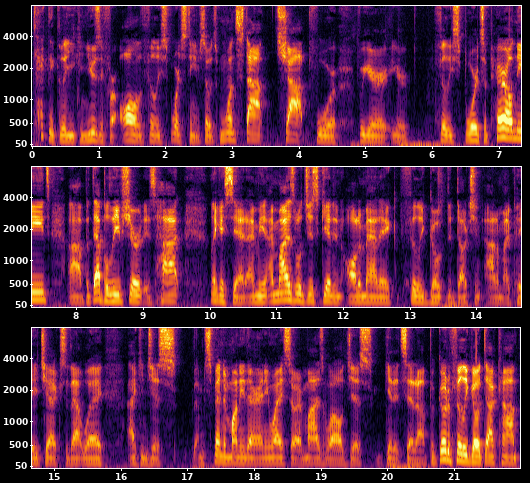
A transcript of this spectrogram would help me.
technically you can use it for all the Philly sports teams. So it's one stop shop for for your your Philly sports apparel needs. Uh, but that belief shirt is hot. Like I said, I mean, I might as well just get an automatic Philly goat deduction out of my paycheck, so that way I can just I'm spending money there anyway, so I might as well just get it set up. But go to phillygoat.com.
